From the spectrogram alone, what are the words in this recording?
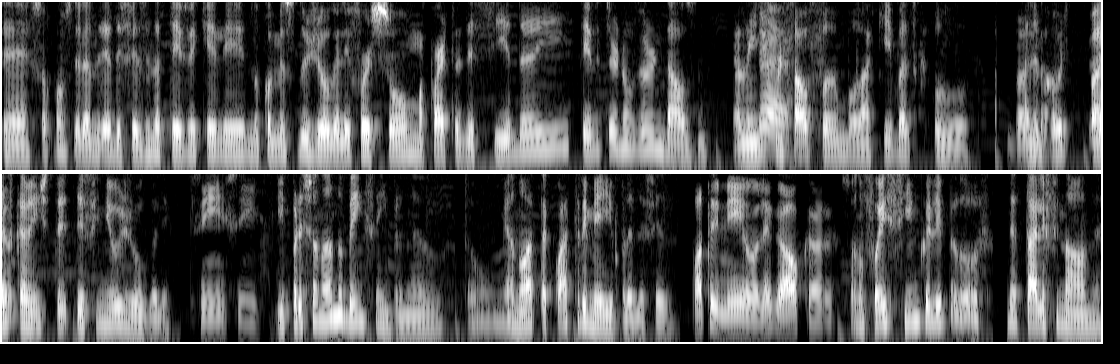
é, só considerando ali a defesa ainda teve aquele. No começo do jogo ele forçou uma quarta descida e teve turnover and downs, né? Além de É. forçar o fumble lá, que basic, o Basic- Adam Cole basicamente de- definiu o jogo ali. Sim, sim. E pressionando bem sempre, né? Então minha nota é 4,5 pra defesa. 4,5, legal, cara. Só não foi 5 ali pelo detalhe final, né?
